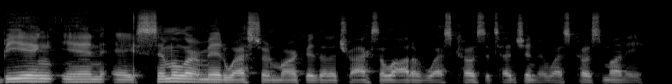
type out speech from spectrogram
Being in a similar Midwestern market that attracts a lot of West Coast attention and West Coast money,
